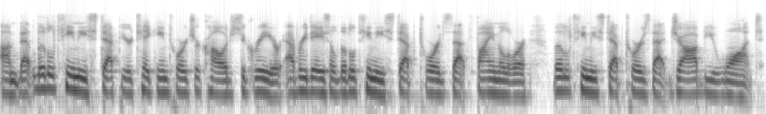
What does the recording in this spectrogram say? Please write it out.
um, that little teeny step you're taking towards your college degree, or every day is a little teeny step towards that final, or little teeny step towards that job you want.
